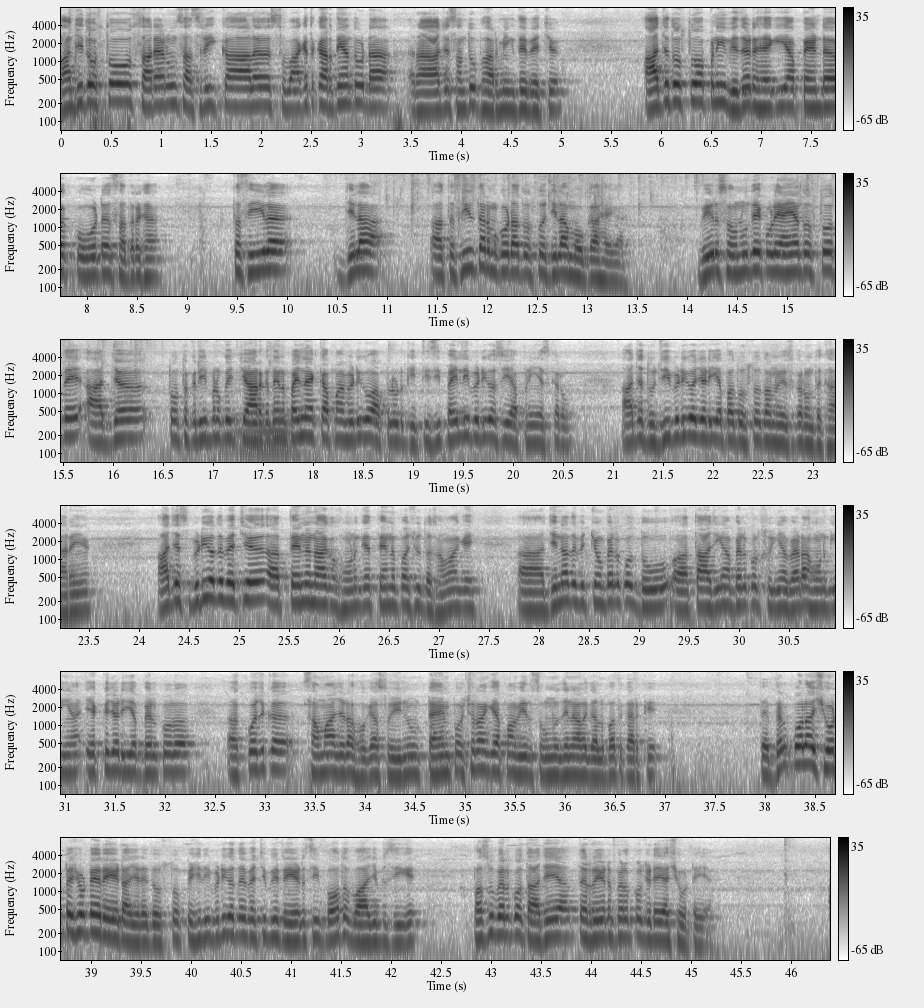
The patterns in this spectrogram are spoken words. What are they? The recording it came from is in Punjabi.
ਹਾਂਜੀ ਦੋਸਤੋ, ਸਾਰਿਆਂ ਨੂੰ ਸਤਿ ਸ੍ਰੀ ਅਕਾਲ। ਸਵਾਗਤ ਕਰਦੇ ਹਾਂ ਤੁਹਾਡਾ ਰਾਜ ਸੰਧੂ ਫਾਰਮਿੰਗ ਦੇ ਵਿੱਚ। ਅੱਜ ਦੋਸਤੋ, ਆਪਣੀ ਵਿਜ਼ਿਟ ਹੈਗੀ ਆ ਪਿੰਡ ਕੋਟ ਸਦਰਖਾ। ਤਹਿਸੀਲ ਜ਼ਿਲ੍ਹਾ ਤਹਿਸੀਲ ਧਰਮਕੋਟ ਦੋਸਤੋ, ਜ਼ਿਲ੍ਹਾ ਮੋਗਾ ਹੈਗਾ। ਵੀਰ ਸੋਨੂ ਦੇ ਕੋਲੇ ਆਏ ਆ ਦੋਸਤੋ ਤੇ ਅੱਜ ਤੋਂ ਤਕਰੀਬਨ ਕੋਈ 4 ਦਿਨ ਪਹਿਲਾਂ ਇੱਕ ਆਪਾਂ ਵੀਡੀਓ ਅਪਲੋਡ ਕੀਤੀ ਸੀ। ਪਹਿਲੀ ਵੀਡੀਓ ਸੀ ਆਪਣੀ ਇਸ ਕਰੋ ਅੱਜ ਦੂਜੀ ਵੀਡੀਓ ਜਿਹੜੀ ਆਪਾਂ ਦੋਸਤੋ ਤੁਹਾਨੂੰ ਇਸ ਘਰੋਂ ਦਿਖਾ ਰਹੇ ਹਾਂ। ਅੱਜ ਇਸ ਵੀਡੀਓ ਦੇ ਵਿੱਚ ਤਿੰਨ ਨਾਗ ਹੋਣਗੇ, ਤਿੰਨ ਪਸ਼ੂ ਦਿਖਾਵਾਂਗੇ। ਜਿਨ੍ਹਾਂ ਦੇ ਵਿੱਚੋਂ ਬਿਲਕੁਲ ਦੋ ਤਾਜ਼ੀਆਂ ਬਿਲਕੁਲ ਸੂਈਆਂ ਵਹਿੜਾਂ ਹੋਣਗੀਆਂ। ਇੱਕ ਜਿਹੜੀ ਆ ਬਿਲਕੁਲ ਕੁਝ ਕੁ ਸਮਾਂ ਜਿਹੜਾ ਹੋ ਗਿਆ ਸੂਈ ਨੂੰ ਟਾਈਮ ਪੁੱਛ ਲਾਂਗੇ ਆਪਾਂ ਵੀਰ ਸੋਨੂ ਦੇ ਨਾਲ ਗੱਲਬਾਤ ਕਰਕੇ। ਤੇ ਬਿਲਕੁਲ ਛੋਟੇ ਛੋਟੇ ਰੇਟ ਆ ਜਿਹੜੇ ਦੋਸਤੋ, ਪਿਛਲੀ ਵੀਡੀਓ ਦੇ ਵਿੱਚ ਵੀ ਰੇਟ ਸੀ, ਬਹੁਤ ਵਾਜਬ ਸੀਗੇ। ਪਸ਼ੂ ਬਿਲਕੁਲ ਤਾਜ਼ੇ ਆ ਤੇ ਰੇਟ ਬਿਲਕੁਲ ਜਿਹੜੇ ਆ ਛੋਟੇ ਆ।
